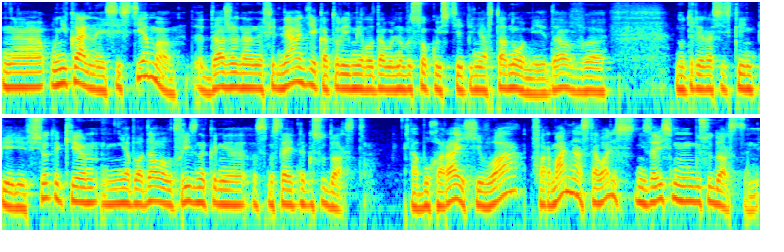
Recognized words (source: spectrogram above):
э, уникальная система. Даже, наверное, Финляндия, которая имела довольно высокую степень автономии да, в внутри Российской империи, все-таки не обладала вот признаками самостоятельных государств. А Бухара и Хива формально оставались независимыми государствами.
